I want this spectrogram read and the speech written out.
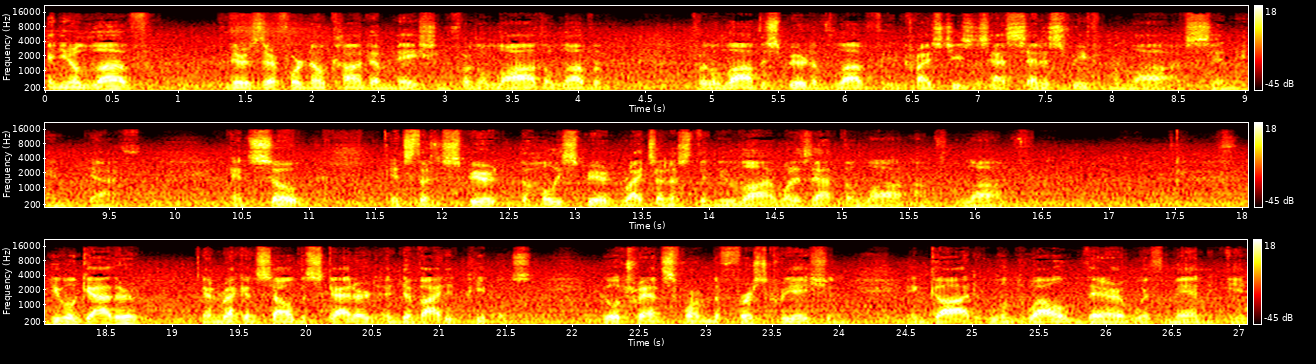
And you know, love, there is therefore no condemnation for the law, the love of, for the law of the Spirit of love in Christ Jesus has set us free from the law of sin and death. And so, it's the Spirit, the Holy Spirit writes on us the new law. And what is that? The law of love. He will gather and reconcile the scattered and divided peoples. He will transform the first creation, and God will dwell there with men in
